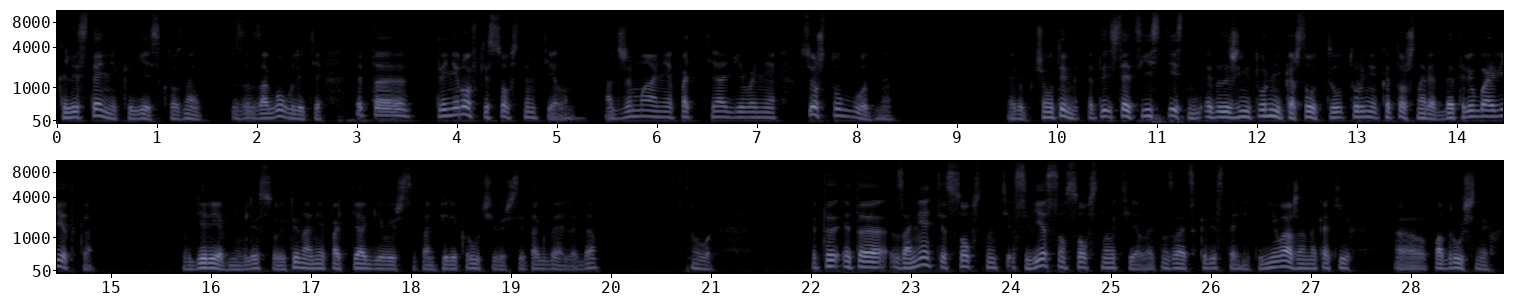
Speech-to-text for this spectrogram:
калистеника, есть, кто знает, загуглите, это тренировки с собственным телом. Отжимания, подтягивания, все что угодно. Я говорю, почему вот именно? Это считается естественно. Это даже не турник, кажется, вот турник это тоже снаряд. Да это любая ветка в деревне, в лесу. И ты на ней подтягиваешься, там перекручиваешься и так далее, да? Вот. Это, это занятие собственным, с весом собственного тела. Это называется калистеника. Неважно на каких э, подручных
